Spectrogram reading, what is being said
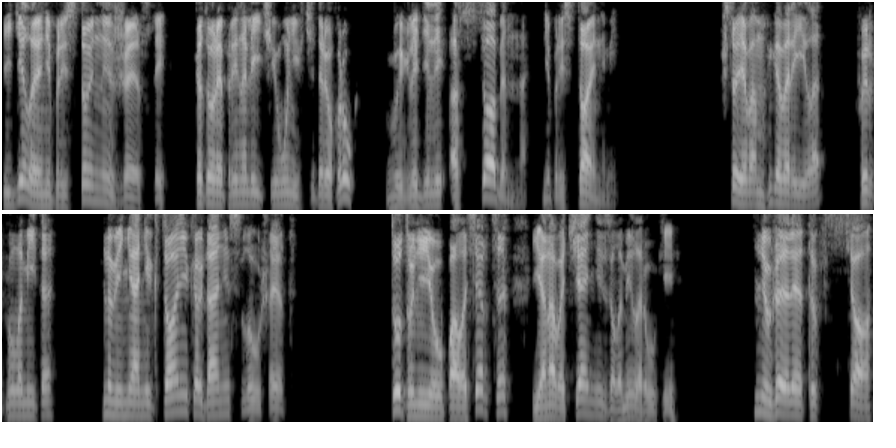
и делая непристойные жесты, которые при наличии у них четырех рук выглядели особенно непристойными. — Что я вам говорила? — фыркнула Мита. — Но меня никто никогда не слушает. Тут у нее упало сердце, и она в отчаянии заломила руки. — Неужели это все?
